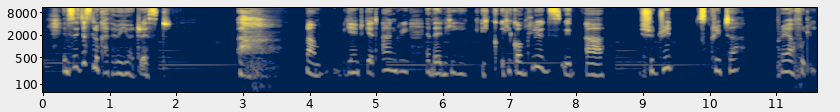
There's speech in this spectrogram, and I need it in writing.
And he says, just look at the way you're dressed. Now I'm beginning to get angry, and then he he, he concludes with, uh, "You should read scripture prayerfully,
